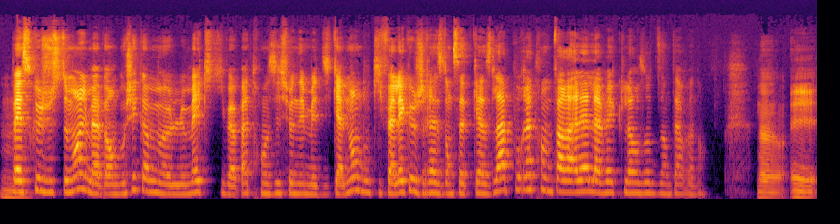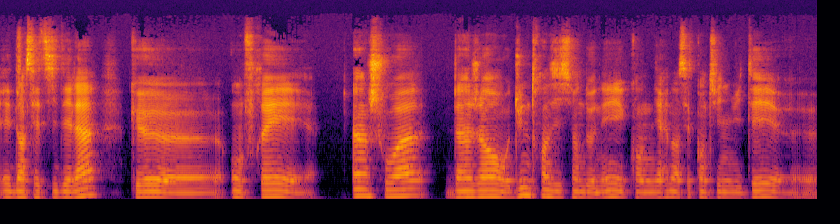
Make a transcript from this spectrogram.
Mhm. parce que justement, ils m'avaient embauché comme euh, le mec qui va pas transitionner médicalement, donc il fallait que je reste dans cette case-là pour être en parallèle avec leurs autres intervenants. Non, non. Et, et dans cette idée-là, que euh, on ferait un choix d'un genre ou d'une transition donnée et qu'on irait dans cette continuité, euh,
